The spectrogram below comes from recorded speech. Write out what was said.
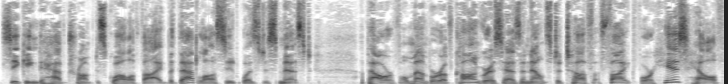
seeking to have Trump disqualified, but that lawsuit was dismissed. A powerful member of Congress has announced a tough fight for his health.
